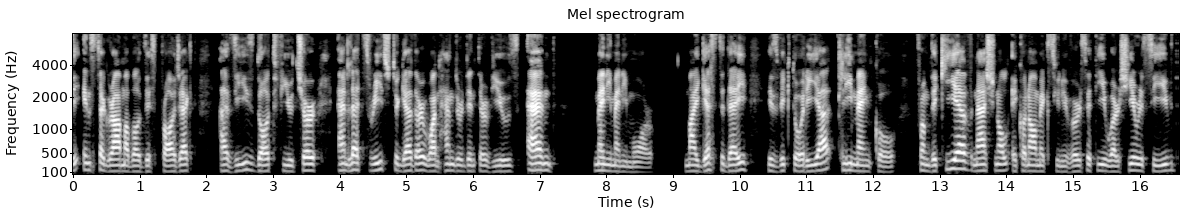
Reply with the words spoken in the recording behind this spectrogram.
the Instagram about this project aziz.future, and let's reach together 100 interviews and many, many more. My guest today is Victoria Klimenko from the Kiev National Economics University, where she received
